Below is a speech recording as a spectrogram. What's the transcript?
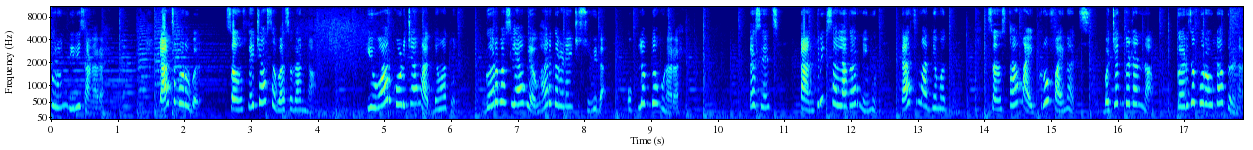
करून दिली जाणार आहे. त्याचबरोबर संस्थेच्या सभासदांना क्यू आर कोडच्या माध्यमातून घर बसल्या व्यवहार करण्याची सुविधा उपलब्ध होणार आहे. तसेच तांत्रिक सल्लागार नेमून त्याच माध्यमातून संस्था मायक्रो फायनान्स बचत गटांना कर्ज पुरवठा करणार.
